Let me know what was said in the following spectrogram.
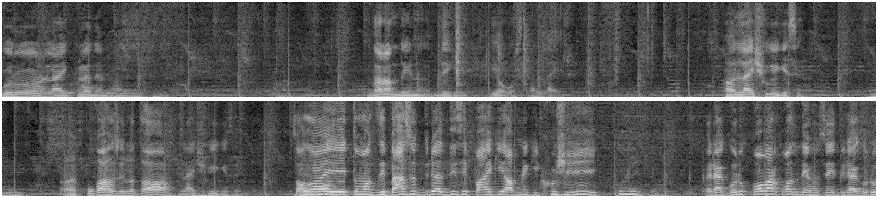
গরুর লাই খুলে দেন হ্যাঁ। দাঁড়ান দেখি না, দেখি কি অবস্থা হ্যাঁ লাই শুকে গেছে। পোকা হয়েছিল তো লাই শুকে গেছে। তোমাকে যে দুটা দিছি পাই কি আপনি কি খুশি? এটা গরু কবার কল দিয়ে হচ্ছে এই দুটা গরু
